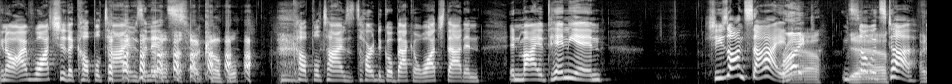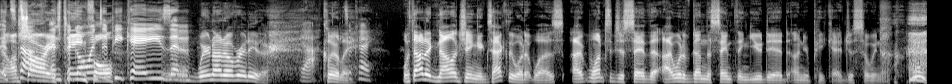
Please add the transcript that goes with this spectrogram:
You know, I've watched it a couple times and it's a couple. couple times. It's hard to go back and watch that. And in my opinion, she's on side. Right. Yeah. Yeah. So it's tough. I know, It's I'm tough. sorry, And it's to painful. go into PKs and We're not over it either. yeah, Clearly. it's okay. Without acknowledging exactly what it was, I want to just say that I would have done the same thing you did on your PK, just so we know.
